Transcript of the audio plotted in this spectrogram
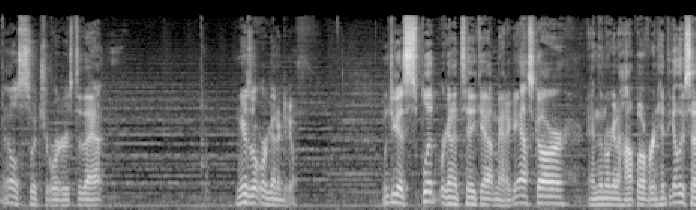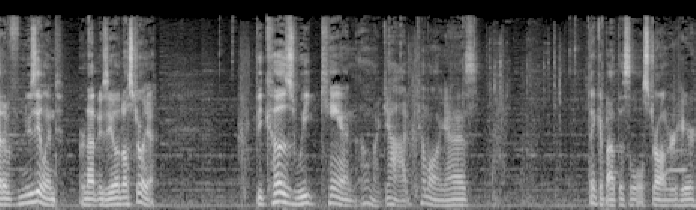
And I'll switch your orders to that. And here's what we're gonna do. Once you guys split, we're gonna take out Madagascar, and then we're gonna hop over and hit the other side of New Zealand. Or not New Zealand, Australia. Because we can. Oh my god, come on guys. Think about this a little stronger here.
